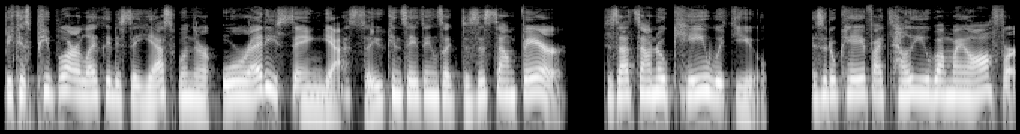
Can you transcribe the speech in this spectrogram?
because people are likely to say yes when they're already saying yes. So you can say things like, Does this sound fair? Does that sound okay with you? Is it okay if I tell you about my offer?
